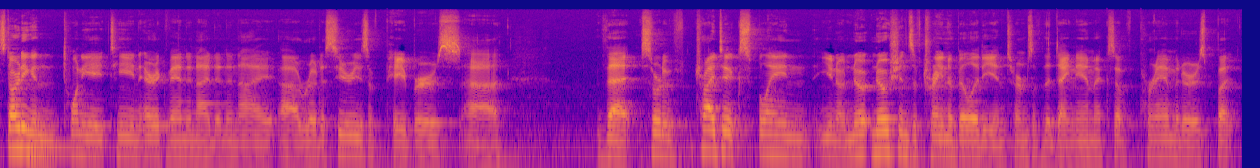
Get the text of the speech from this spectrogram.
starting in 2018, Eric van den and I uh, wrote a series of papers uh, that sort of tried to explain you know no, notions of trainability in terms of the dynamics of parameters, but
